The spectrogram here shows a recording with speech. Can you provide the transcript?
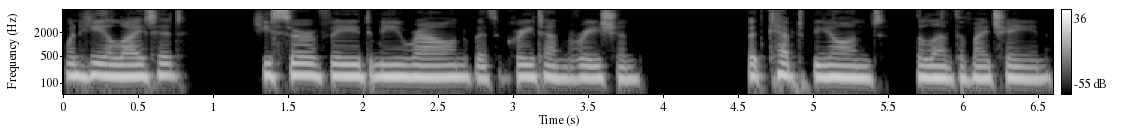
When he alighted, he surveyed me round with great admiration, but kept beyond the length of my chain.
